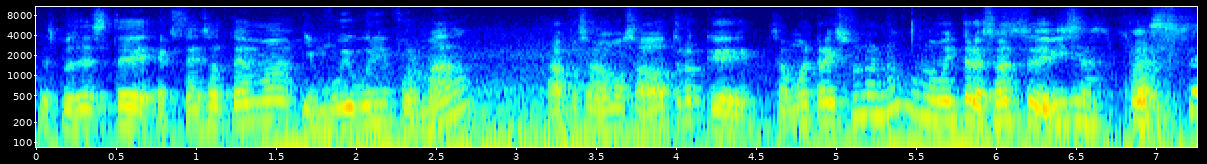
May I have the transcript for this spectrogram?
después de este extenso tema y muy bien informado, ahora pues vamos a otro que Samuel traes uno, ¿no? Uno muy interesante de Visa. Pues, eh,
